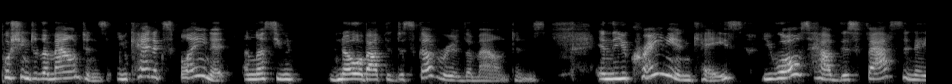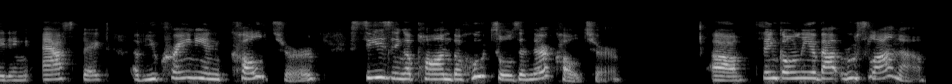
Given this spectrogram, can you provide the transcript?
pushing to the mountains. You can't explain it unless you know about the discovery of the mountains. In the Ukrainian case, you also have this fascinating aspect of Ukrainian culture seizing upon the Hutsuls and their culture. Uh, think only about Ruslana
